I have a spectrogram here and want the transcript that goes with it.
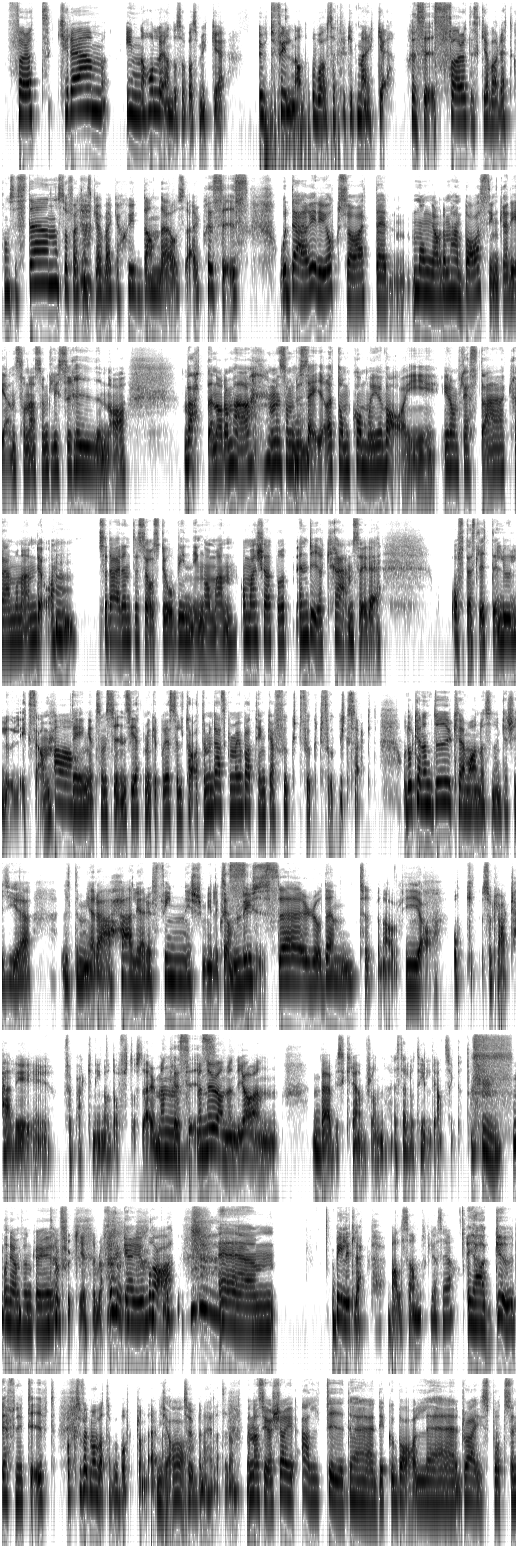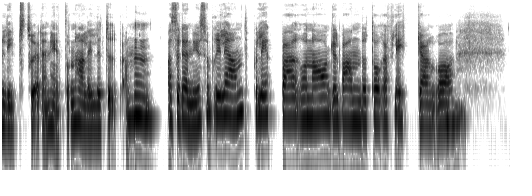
För att kräm innehåller ändå så pass mycket utfyllnad oavsett vilket märke. Precis. För att det ska vara rätt konsistens och för att den ska verka skyddande och sådär. Precis. Och där är det ju också att eh, många av de här basingredienserna som glycerin och vatten och de här, men som du säger, att de kommer ju vara i, i de flesta krämerna ändå. Så där är det inte så stor vinning om man, om man köper en dyr kräm så är det oftast lite lullu liksom. Ja. Det är inget som syns jättemycket på resultaten men där ska man ju bara tänka fukt, fukt, fukt. Exakt. Och då kan en dyr kräm å andra sidan kanske ge lite mera härligare finish med liksom Precis. lyster och den typen av... Ja. Och såklart härlig förpackning och doft och sådär. Men, Precis. men nu använder jag en, bebiskräm från Estée Lautil i ansiktet. Och den funkar ju, Den funkar jättebra. funkar ju bra. Ehm, Billigt läppbalsam skulle jag säga. ja, gud definitivt. Också för att man bara tappar bort de där Ja. tuberna hela tiden. Men alltså jag kör ju alltid eh, Decubal eh, Dry Spots and Lips tror jag den heter, den här lilla tuben. Mm. Alltså den är ju så briljant på läppar och nagelband och torra fläckar. Och Mm.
